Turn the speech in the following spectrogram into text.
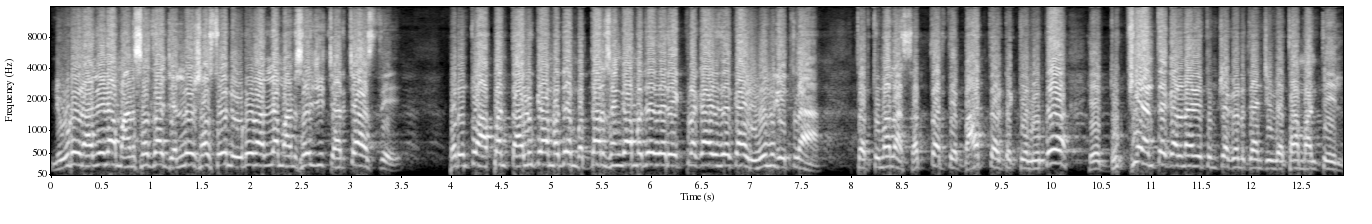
निवडून आलेल्या माणसाचा जल्लोष असतो निवडून आलेल्या माणसाची चर्चा असते. परंतु आपण तालुक्यामध्ये मतदारसंघामध्ये जर एक प्रकारे जर काही रिव्ह्यू घेतला तर तुम्हाला सत्तर ते बहात्तर टक्के लोक हे दुःखी अंतकरणाने तुमच्याकडे त्यांची व्यथा मांडतील.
